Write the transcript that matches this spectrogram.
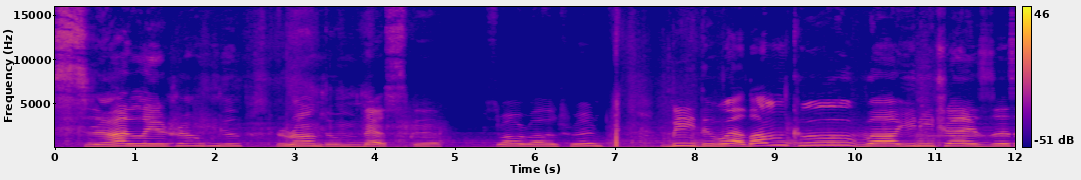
Sallıyorum random desk. Sonra trim. Bir duvardan kuva ineceğiz.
